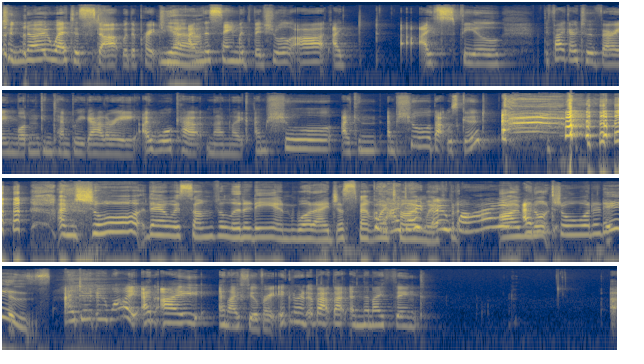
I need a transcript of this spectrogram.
to know where to start with approaching Yeah. that. I'm the same with visual art. I, I feel if I go to a very modern contemporary gallery, I walk out and I'm like, I'm sure I can. I'm sure that was good. I'm sure there was some validity in what I just spent my But I time don't with. know but why, I'm and- not sure what it is. I don't know why, and I and I feel very ignorant about that. And then I think uh,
